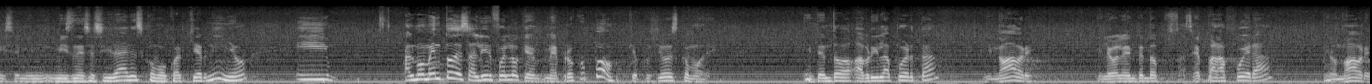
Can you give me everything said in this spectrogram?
hice mi- mis necesidades como cualquier niño. Y al momento de salir fue lo que me preocupó, que pues yo es como de, intento abrir la puerta y no abre. Y luego le intento pues, hacer para afuera, pero no abre.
